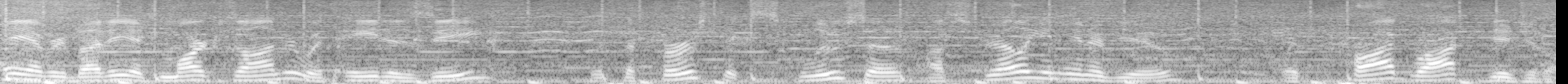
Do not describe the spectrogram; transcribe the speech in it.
Hey everybody, it's Mark Zonder with A to Z with the first exclusive Australian interview with Prog Rock Digital.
